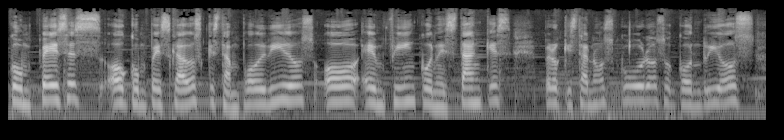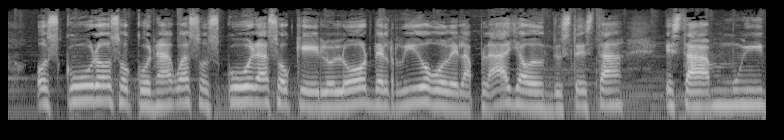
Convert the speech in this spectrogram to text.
con peces o con pescados que están podridos o en fin con estanques pero que están oscuros o con ríos oscuros o con aguas oscuras o que el olor del río o de la playa o donde usted está está muy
